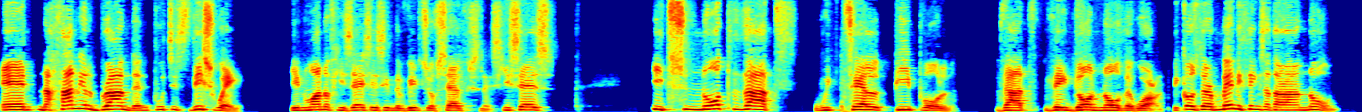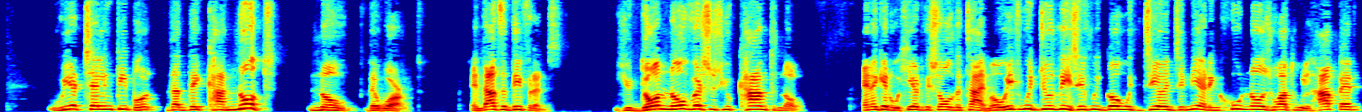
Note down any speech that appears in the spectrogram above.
And Nathaniel Branden puts it this way in one of his essays in The Virtue of Selfishness. He says, It's not that we tell people that they don't know the world, because there are many things that are unknown. We are telling people that they cannot know the world. And that's the difference. You don't know versus you can't know. And again, we hear this all the time. Oh, if we do this, if we go with geoengineering, who knows what will happen?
